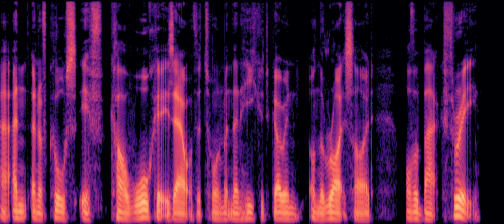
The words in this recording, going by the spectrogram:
Uh, and, and of course, if Kyle Walker is out of the tournament, then he could go in on the right side of a back three.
